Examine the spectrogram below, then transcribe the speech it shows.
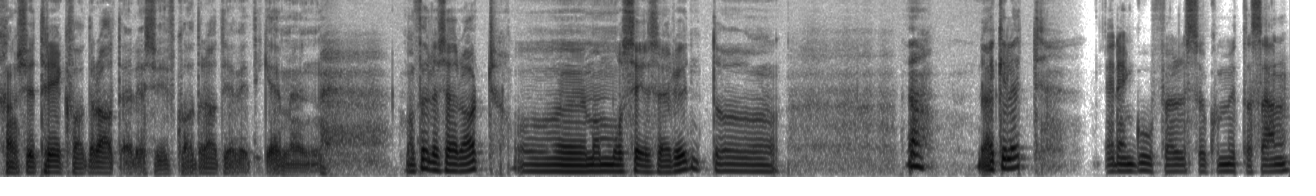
Kanskje tre kvadrat eller syv kvadrat, jeg vet ikke, men man føler seg rart. Og eh, man må se seg rundt og Ja, det er ikke lett. Er det en god følelse å komme ut av cellen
